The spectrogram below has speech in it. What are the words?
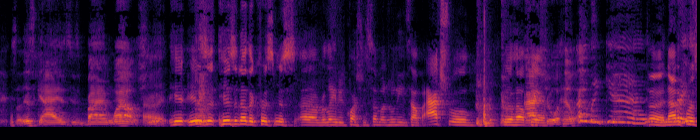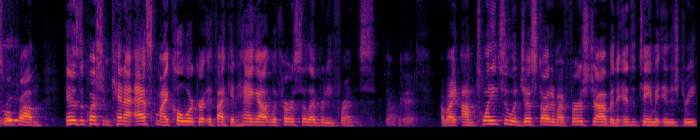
so this guy is just buying wild shit. Right, here, here's a, here's another Christmas uh, related question. Someone who needs help, actual real help here. Actual help. Oh my god. Right, not a first world problem. Here's the question: Can I ask my coworker if I can hang out with her celebrity friends? Okay. All right, I'm 22 and just started my first job in the entertainment industry.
